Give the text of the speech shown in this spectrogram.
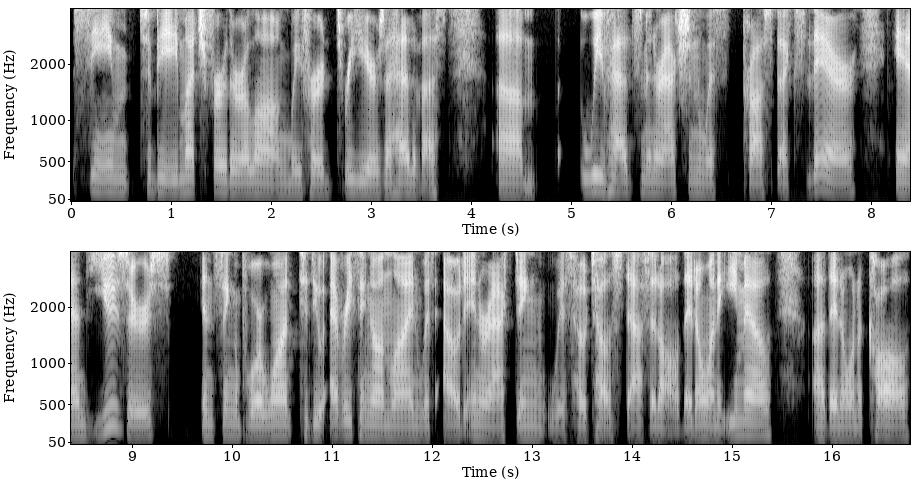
seem to be much further along. We've heard three years ahead of us. Um, we've had some interaction with prospects there, and users in Singapore want to do everything online without interacting with hotel staff at all. They don't want to email, uh, they don't want to call,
